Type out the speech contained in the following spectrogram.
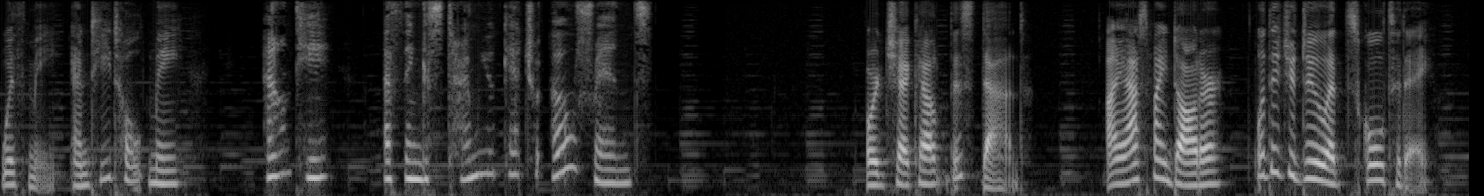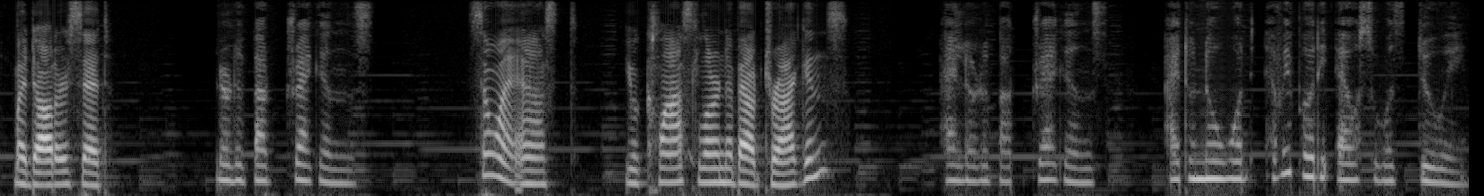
with me, and he told me, Auntie, I think it's time you get your own friends. Or check out this dad. I asked my daughter, What did you do at school today? My daughter said, Learn about dragons. So I asked, your class learn about dragons? I learned about dragons. I don't know what everybody else was doing.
